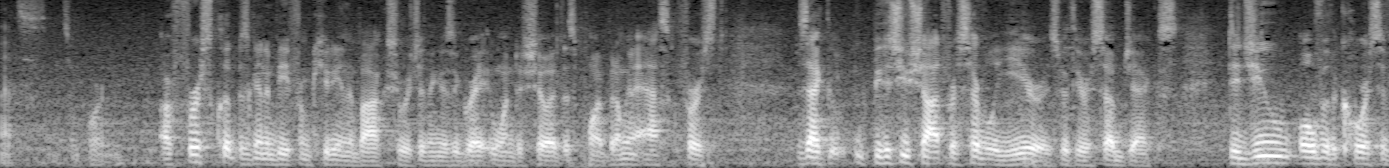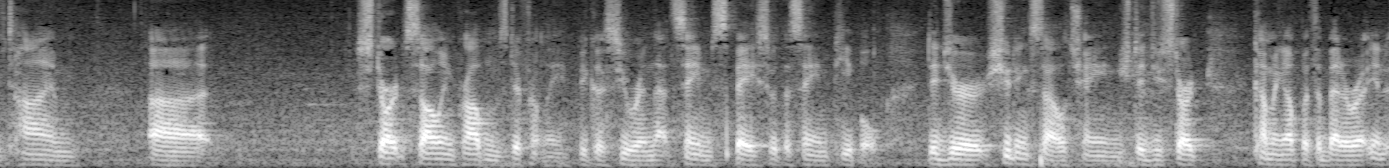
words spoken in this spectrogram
That's that's important. Our first clip is going to be from Cutie and the Boxer, which I think is a great one to show at this point. But I'm going to ask first, Zach, because you shot for several years with your subjects, did you, over the course of time, uh, start solving problems differently because you were in that same space with the same people? Did your shooting style change? Did you start coming up with a better? You know,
